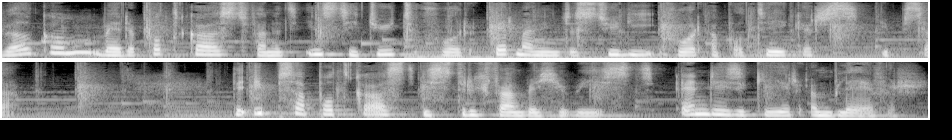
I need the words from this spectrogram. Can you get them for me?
Welkom bij de podcast van het Instituut voor Permanente Studie voor Apothekers, IPSA. De IPSA-podcast is terug van weg geweest en deze keer een blijver.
